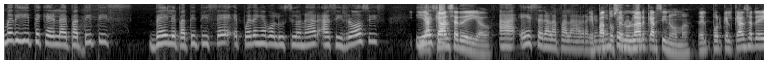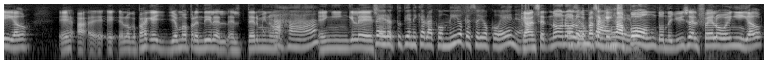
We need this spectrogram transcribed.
me dijiste que la hepatitis B y la hepatitis C eh, pueden evolucionar a cirrosis y, a eso- cáncer de hígado. Ah, esa era la palabra. que no Hepatocelular entendí. carcinoma. El- porque el cáncer de hígado es... ah, eh, eh, lo que pasa es que yo me aprendí el, el término Ajá. en inglés. Pero tú tienes que hablar conmigo, que soy ocoeña. Cáncer. No, no, Eso lo que pasa es que en. Japón, donde yo hice el fellow en hígado,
